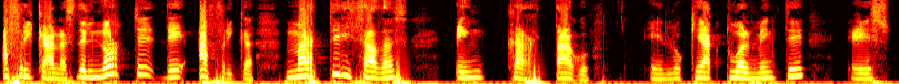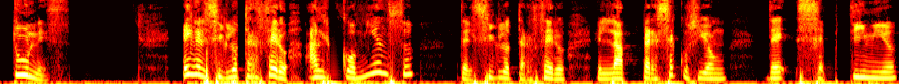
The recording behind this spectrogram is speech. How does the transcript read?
africanas del norte de África, martirizadas en Cartago, en lo que actualmente es Túnez. En el siglo tercero, al comienzo del siglo tercero, en la persecución de Septimio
